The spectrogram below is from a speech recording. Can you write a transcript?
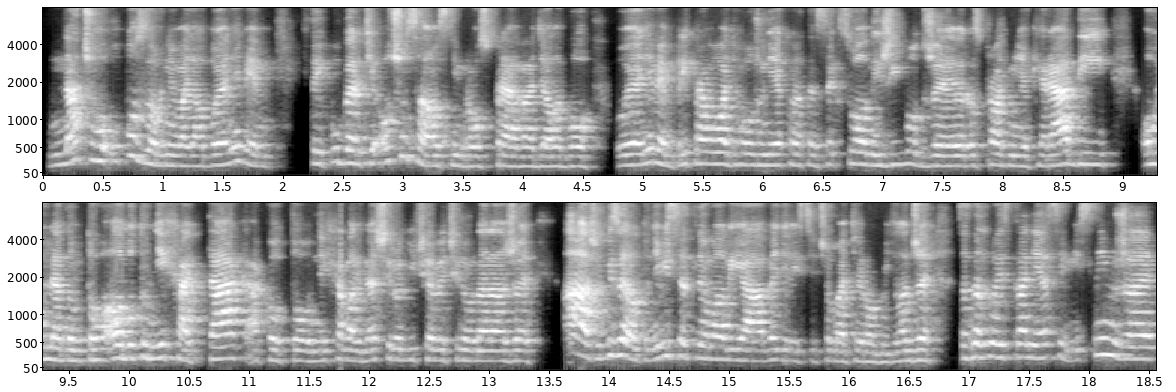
na čo ho upozorňovať, alebo ja neviem, v tej puberte, o čom sa mám s ním rozprávať, alebo ja neviem, pripravovať ho už nejako na ten sexuálny život, že rozprávať mu nejaké rady ohľadom toho, alebo to nechať tak, ako to nechávali naši rodičia väčšinou na nás, že, á, že by sme vám to nevysvetľovali a vedeli ste, čo máte robiť. Lenže zase na druhej strane ja si myslím, že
